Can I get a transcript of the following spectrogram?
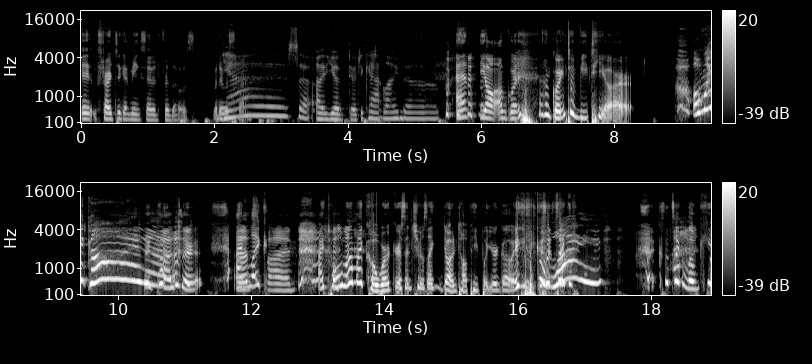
it started to get me excited for those. But it was fun. Yes. Uh, you have Doja Cat lined up. And y'all, I'm going. I'm going to BTR oh my god! the concert. and That's like, fun. I told one of my coworkers, and she was like, "Don't tell people you're going because it's like, Why? because it's like low key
